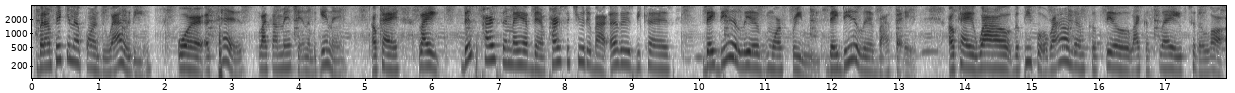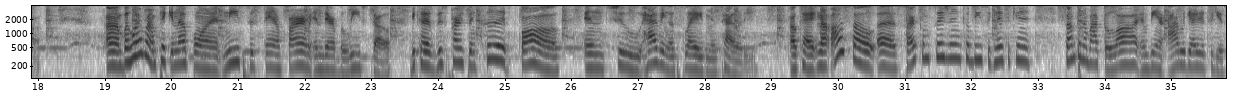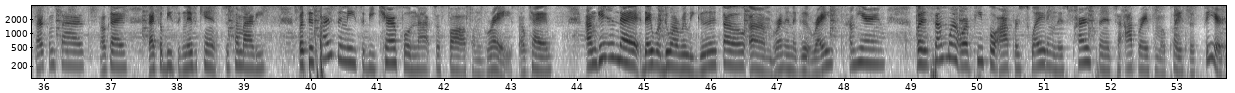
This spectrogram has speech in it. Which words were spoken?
But I'm picking up on duality or a test, like I mentioned in the beginning. Okay, like this person may have been persecuted by others because they did live more freely. They did live by faith. Okay, while the people around them could feel like a slave to the law. Um, but whoever I'm picking up on needs to stand firm in their beliefs, though, because this person could fall into having a slave mentality. Okay, now also, uh, circumcision could be significant something about the law and being obligated to get circumcised, okay, that could be significant to somebody. But this person needs to be careful not to fall from grace, okay? I'm getting that they were doing really good though, um, running a good race, I'm hearing. But someone or people are persuading this person to operate from a place of fear.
